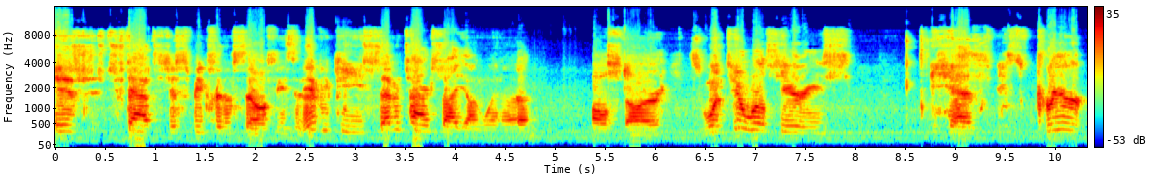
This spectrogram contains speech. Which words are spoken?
his stats just speak for themselves. He's an MVP, seven time Cy Young winner, All Star. He's won two World Series. He has his career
